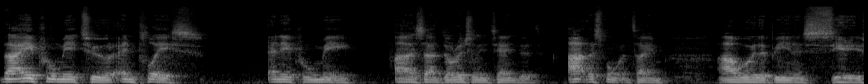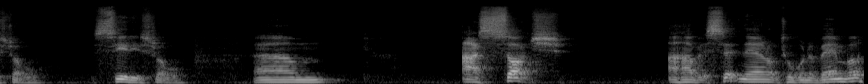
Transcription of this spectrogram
that April May tour in place in April May as I'd originally intended at this moment in time, I would have been in serious trouble. Serious trouble. Um, as such, I have it sitting there in October, November,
